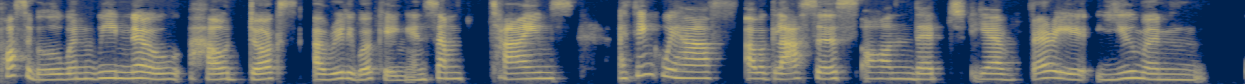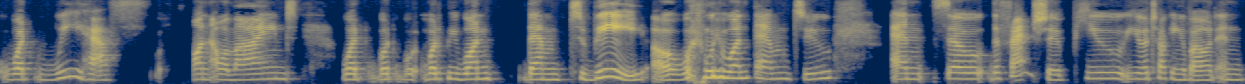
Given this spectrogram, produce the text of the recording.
possible when we know how dogs are really working. And sometimes I think we have our glasses on that, yeah, very human, what we have on our mind, what, what, what we want them to be or what we want them to. And so the friendship you you're talking about and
